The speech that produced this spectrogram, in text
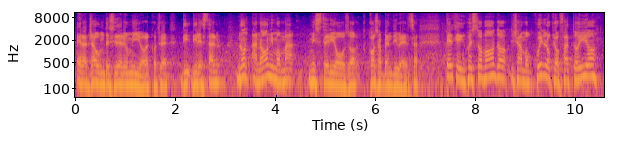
era già un desiderio mio, ecco, cioè di, di restare non anonimo ma misterioso, cosa ben diversa, perché in questo modo, diciamo, quello che ho fatto io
